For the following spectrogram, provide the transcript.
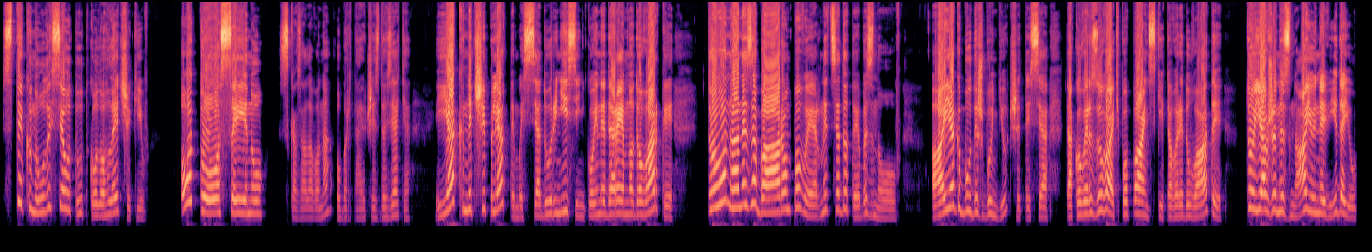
стикнулися отут коло глечиків. Ото, сину, сказала вона, обертаючись до зятя, як не чіплятимешся дурнісінько і недаремно до варки, то вона незабаром повернеться до тебе знов. А як будеш бундючитися та коверзувать по-панськи та вередувати, то я вже не знаю і не відаю,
